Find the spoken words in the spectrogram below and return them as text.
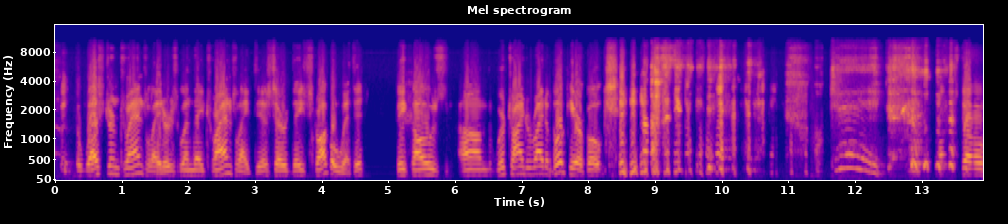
the Western translators, when they translate this, they struggle with it because um, we're trying to write a book here, folks. okay. so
